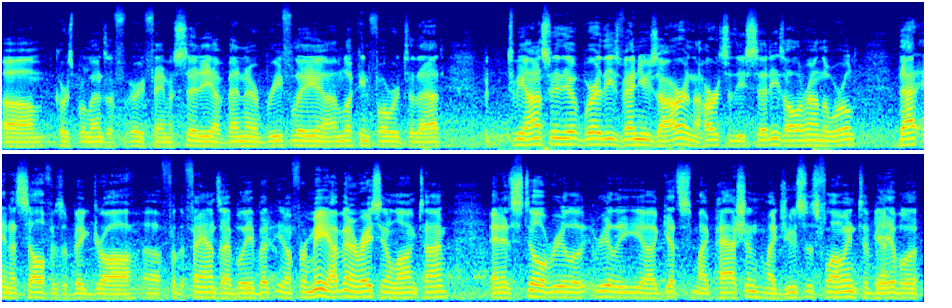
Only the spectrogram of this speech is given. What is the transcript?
Um, of course, Berlin's a very famous city. I've been there briefly. I'm looking forward to that. But to be honest with you, where these venues are in the hearts of these cities all around the world, that in itself is a big draw for the fans, I believe. But you know, for me, I've been racing a long time and it still really really uh, gets my passion, my juices flowing to be yeah. able to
